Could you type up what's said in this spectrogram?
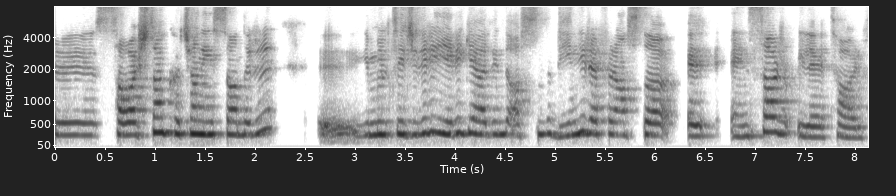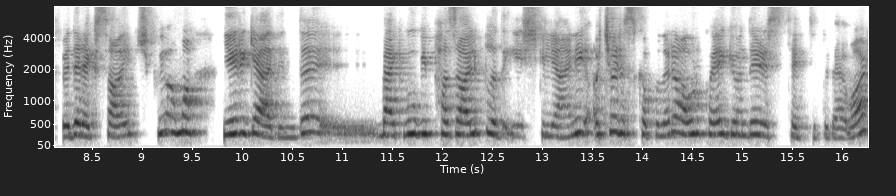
e, savaştan kaçan insanları e, mültecileri yeri geldiğinde aslında dini referansta e, ensar ile tarif ederek sahip çıkıyor ama yeri geldiğinde e, belki bu bir pazarlıkla da ilişkili yani açarız kapıları Avrupa'ya göndeririz tehdidi de var.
